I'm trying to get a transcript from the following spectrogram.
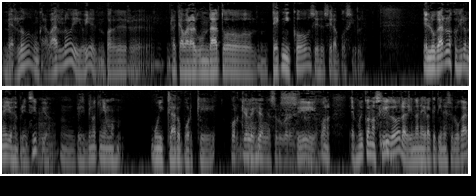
verlo, grabarlo y, oye, poder recabar algún dato técnico, si, si era posible. El lugar lo escogieron ellos en principio. En principio no teníamos muy claro por qué. ¿Por qué elegían ese lugar? Sí, bueno, es muy conocido la leyenda negra que tiene ese lugar.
